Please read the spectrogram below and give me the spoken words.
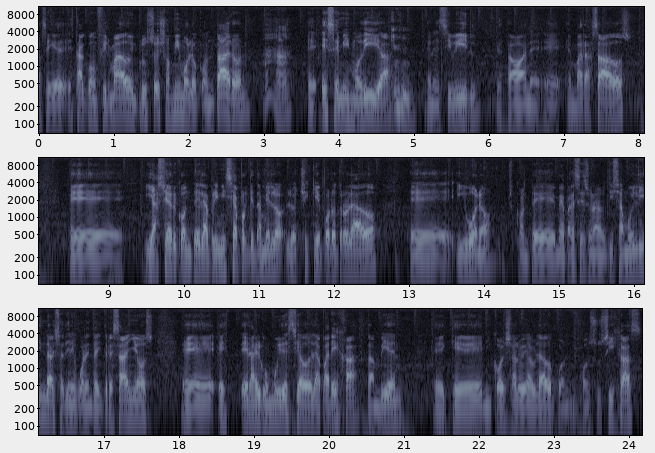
Así que está confirmado, incluso ellos mismos lo contaron Ajá. eh, ese mismo día en el civil, que estaban eh, embarazados. Y ayer conté la primicia porque también lo, lo chequeé por otro lado. y bueno, conté, me parece que es una noticia muy linda, ella tiene 43 años, es- era algo muy deseado de la pareja también, eh, que Nicole ya lo había hablado con, con sus hijas,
